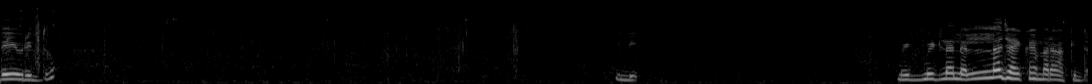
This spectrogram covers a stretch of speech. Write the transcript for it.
ದೇವರಿದ್ದು. ಇಲ್ಲಿ. ಮಿಡ್ ಮಿಡ್ಲಲ್ಲೆಲ್ಲ ಜಾಯ್ಕಾಯಿ ಮರ ಹಾಕಿದ್ದ.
